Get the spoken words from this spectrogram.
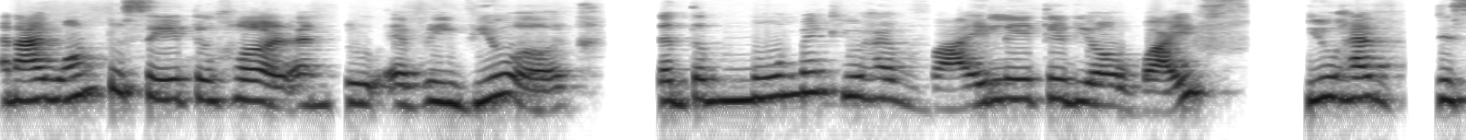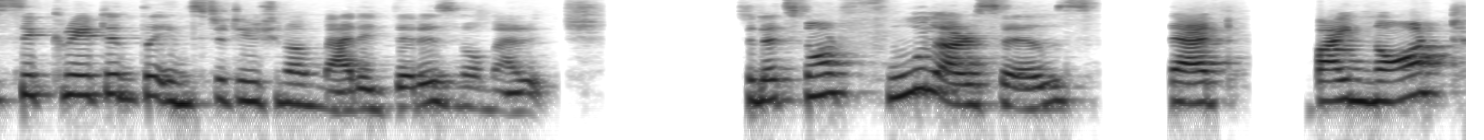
and i want to say to her and to every viewer that the moment you have violated your wife you have desecrated the institution of marriage. There is no marriage. So let's not fool ourselves that by not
